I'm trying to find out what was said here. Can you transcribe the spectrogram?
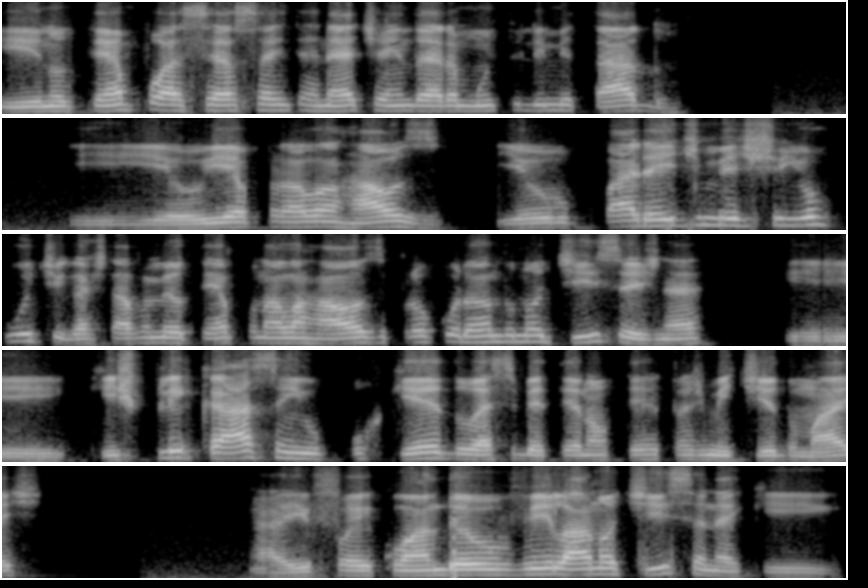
E no tempo o acesso à internet ainda era muito limitado. E eu ia para a Lan House e eu parei de mexer em Orkut, gastava meu tempo na Lan House procurando notícias, né? E que explicassem o porquê do SBT não ter transmitido mais. Aí foi quando eu vi lá a notícia, né, que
